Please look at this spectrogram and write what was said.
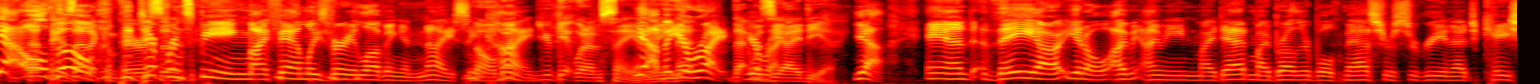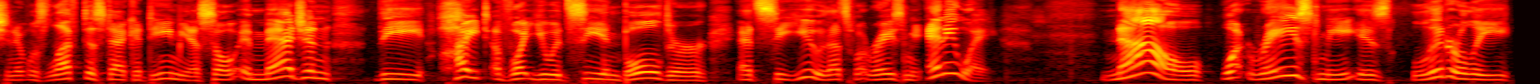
Yeah, that although the difference being my family's very loving and nice and No, kind. you get what I'm saying. Yeah, I mean, but you're right. That You're was the idea. Yeah, and they are, you know, I mean, I mean, my dad and my brother both master's degree in education. It was leftist academia. So imagine the height of what you would see in Boulder at CU. That's what raised me. Anyway, now what raised me is literally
